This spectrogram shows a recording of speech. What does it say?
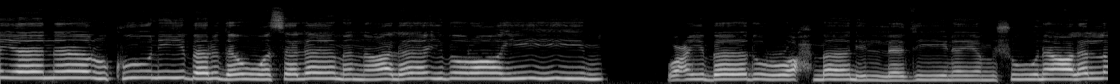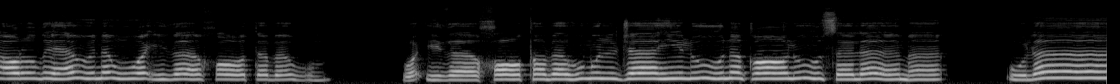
يا نار كوني بردا وسلاما على إبراهيم. وعباد الرحمن الذين يمشون على الأرض هونا وإذا خاطبهم وإذا خاطبهم الجاهلون قالوا سلاما. أولئك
